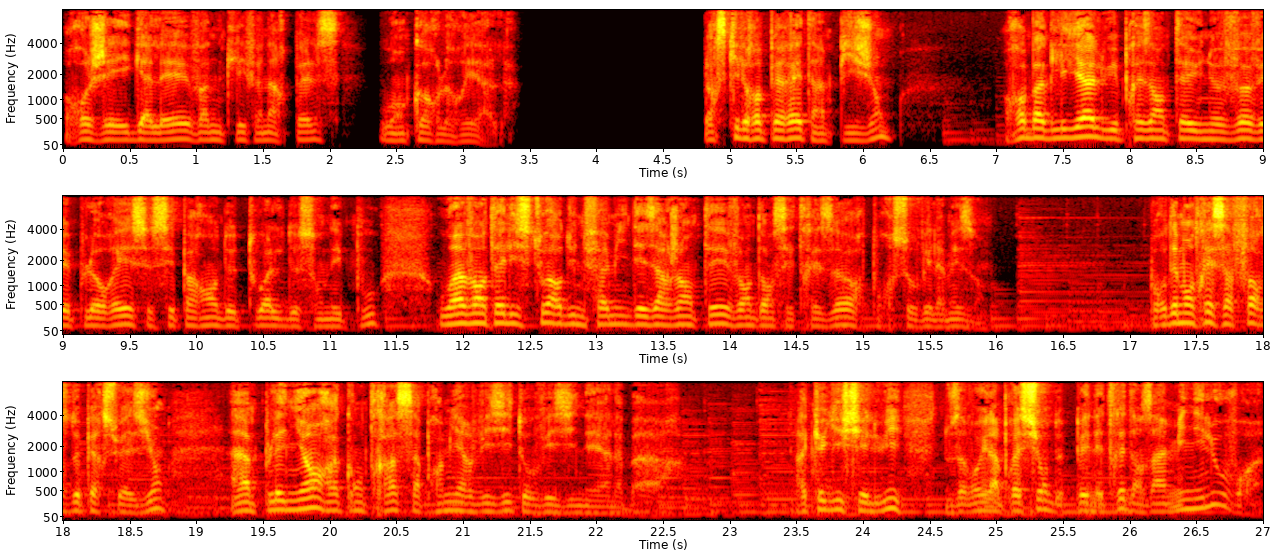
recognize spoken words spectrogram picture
Roger Egalet, Van Cleef Arpels ou encore L'Oréal. Lorsqu'il repérait un pigeon, Robaglia lui présentait une veuve éplorée se séparant de toiles de son époux ou inventait l'histoire d'une famille désargentée vendant ses trésors pour sauver la maison. Pour démontrer sa force de persuasion, un plaignant racontera sa première visite au Vésinet à la barre. Accueillis chez lui, nous avons eu l'impression de pénétrer dans un mini-Louvre.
